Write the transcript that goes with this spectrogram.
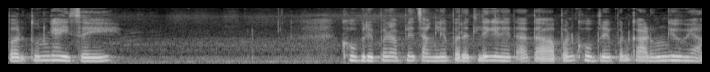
परतून घ्यायचं आहे खोबरे पण आपले चांगले परतले गेलेत. आता आपण खोबरे पण काढून घेऊया.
